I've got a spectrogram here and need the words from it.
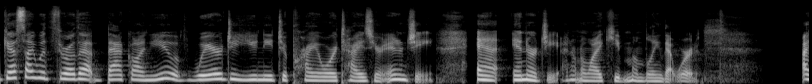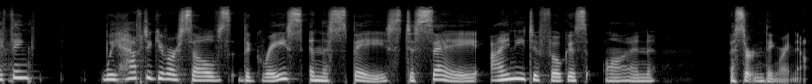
guess i would throw that back on you of where do you need to prioritize your energy? And energy. I don't know why i keep mumbling that word. I think we have to give ourselves the grace and the space to say i need to focus on a certain thing right now.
